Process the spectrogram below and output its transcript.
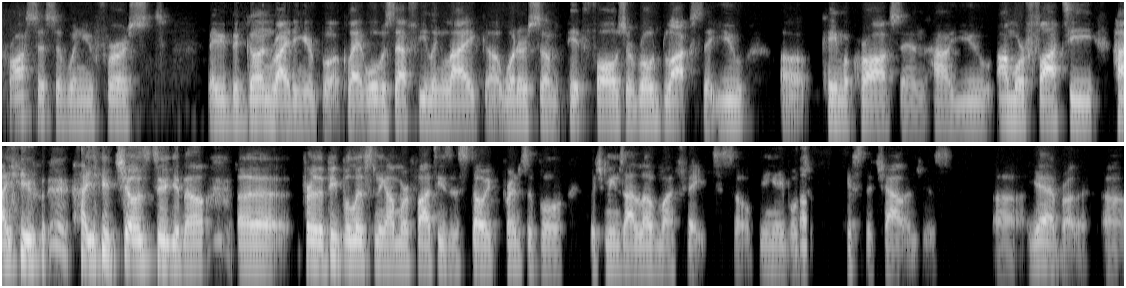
process of when you first maybe begun writing your book like what was that feeling like? Uh, what are some pitfalls or roadblocks that you uh, came across and how you amor fati how you how you chose to you know? Uh, for the people listening amor fati is a stoic principle which means i love my fate so being able to face the challenges uh, yeah brother uh.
